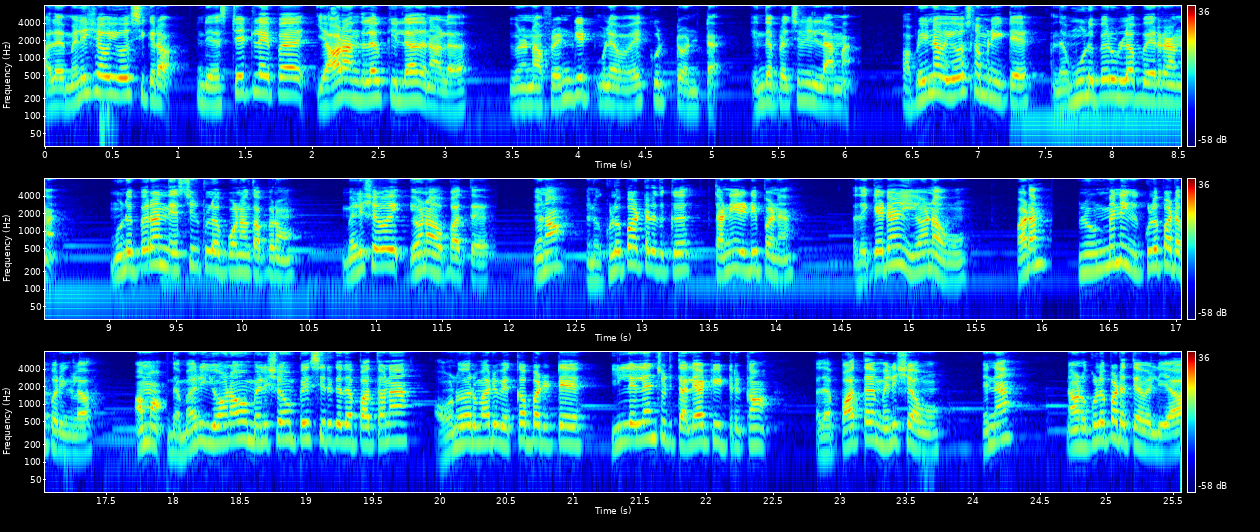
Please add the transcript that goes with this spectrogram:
அதில் மெலிஷாவை யோசிக்கிறா இந்த எஸ்டேட்டில் இப்போ யாரும் அந்த அளவுக்கு இல்லாதனால இவனை நான் ஃப்ரெண்ட் கேட் மூலியமாகவே கூப்பிட்டு வந்துட்டேன். எந்த பிரச்சனையும் இல்லாமல் அப்படின்னு அவன் யோசனை பண்ணிட்டு அந்த மூணு பேர் உள்ளே போயிடுறாங்க. மூணு பேரும் அந்த எஸ்டேட்குள்ளே போனதுக்கப்புறம் மெலிஷாவை யோனாவை பார்த்து யோனா என்னை குளிப்பாட்டுறதுக்கு தண்ணி ரெடி பண்ண. அதை கேட்டால் யோனாவும் மேடம் இன்னும் உண்மையை நீங்கள் குளிப்பாட்ட போகிறீங்களா ஆமாம் இந்த மாதிரி யோனாவும் மெலிஷாவும் பேசியிருக்கதை பார்த்தோன்னே அவனும் ஒரு மாதிரி வெக்கப்பட்டுட்டு இல்லை இல்லைன்னு சொல்லி தலையாட்டிட்டு இருக்கான். அதை பார்த்தா மெலிஷாவும் என்ன? நான் உனக்கு குளிப்பாட்ட தேவையில்லையா?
